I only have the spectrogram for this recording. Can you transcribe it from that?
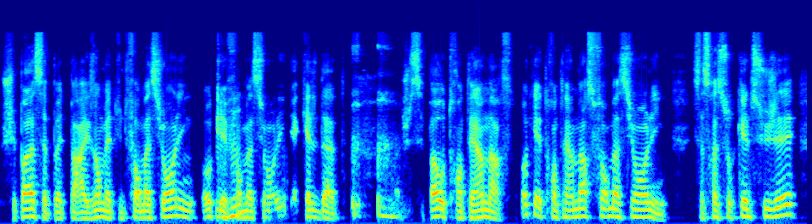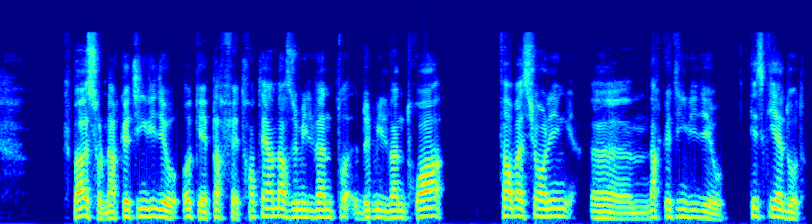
Je sais pas, ça peut être par exemple mettre une formation en ligne. OK, mhm. formation en ligne, à quelle date? Je sais pas, au 31 mars. OK, 31 mars, formation en ligne. Ça sera sur quel sujet? Je sais pas, sur le marketing vidéo. OK, parfait. 31 mars 2023, 2023 formation en ligne, euh, marketing vidéo. Qu'est-ce qu'il y a d'autre?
